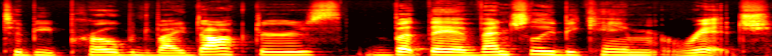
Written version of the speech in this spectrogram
to be probed by doctors, but they eventually became rich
